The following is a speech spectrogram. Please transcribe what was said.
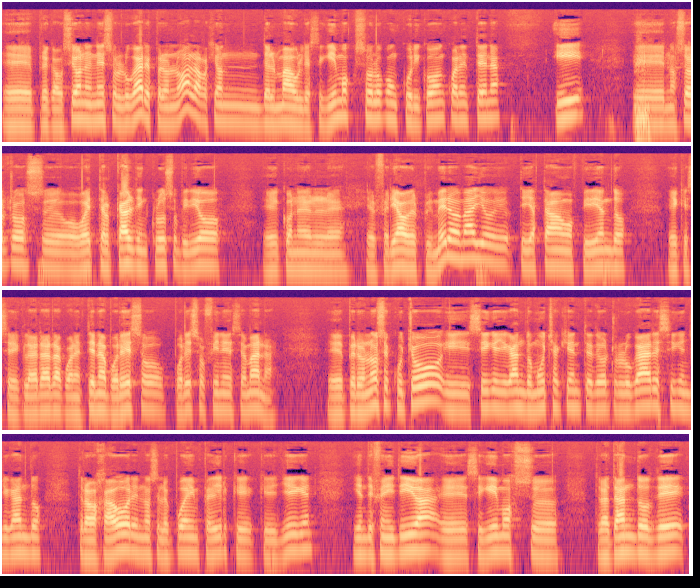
precaución en esos lugares, pero no a la región del Maule. Seguimos solo con Curicó en cuarentena y eh, nosotros, eh, o este alcalde incluso pidió eh, con el, feriado del primero de mayo, ya estábamos pidiendo que se declarara cuarentena por eso, por esos fines de semana. pero no se escuchó y sigue llegando mucha gente de otros lugares, siguen llegando trabajadores, no se les puede impedir que, lleguen y en definitiva seguimos tratando de,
